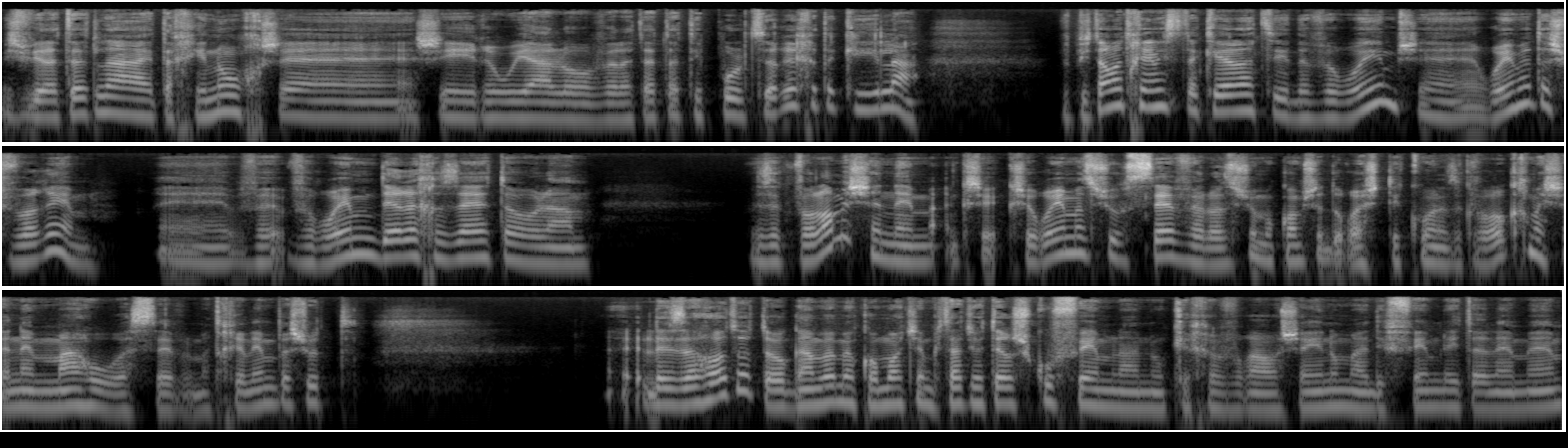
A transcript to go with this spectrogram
בשביל לתת לה את החינוך ש... שהיא ראויה לו ולתת לה טיפול, צריך את הקהילה. ופתאום מתחילים להסתכל הצידה ורואים שרואים את השברים אה, ו... ורואים דרך זה את העולם. וזה כבר לא משנה, כש... כשרואים איזשהו סבל או איזשהו מקום שדורש תיקון, זה כבר לא כל כך משנה מהו הסבל, מתחילים פשוט לזהות אותו גם במקומות שהם קצת יותר שקופים לנו כחברה, או שהיינו מעדיפים להתעלם מהם.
